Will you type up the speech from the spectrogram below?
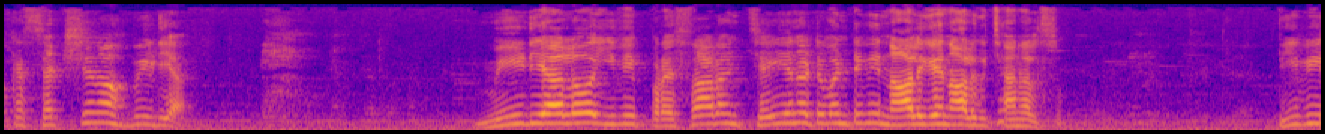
ఒక సెక్షన్ ఆఫ్ మీడియా మీడియాలో ఇవి ప్రసారం చేయనటువంటివి నాలుగే నాలుగు ఛానల్స్. టీవీ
